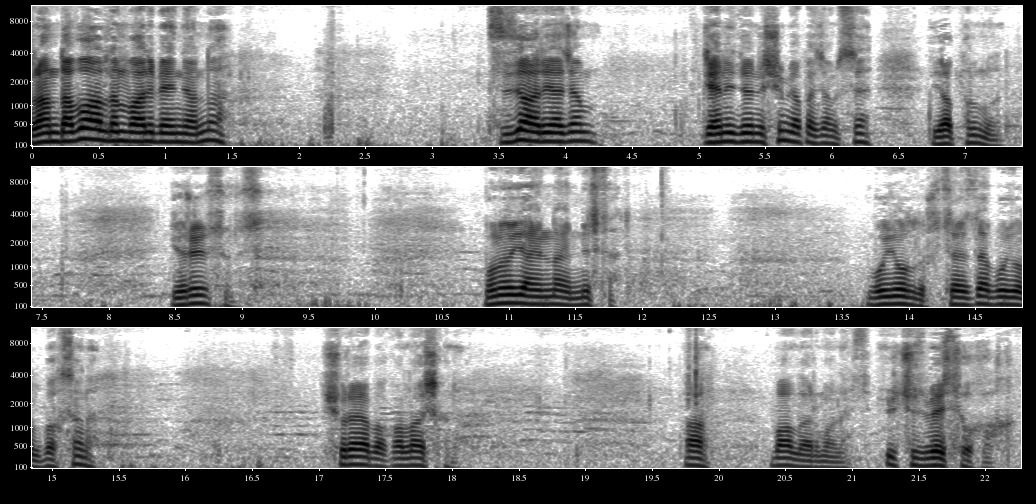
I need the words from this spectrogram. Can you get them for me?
Randevu aldım vali beyin yanına. Sizi arayacağım. Geri dönüşüm yapacağım size. Yapılmadı. Görüyorsunuz. Bunu yayınlayın lütfen. Bu yoldur. Sözde bu yol. Baksana. Şuraya bak Allah aşkına. Al. Mahallesi. 305 sokak.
